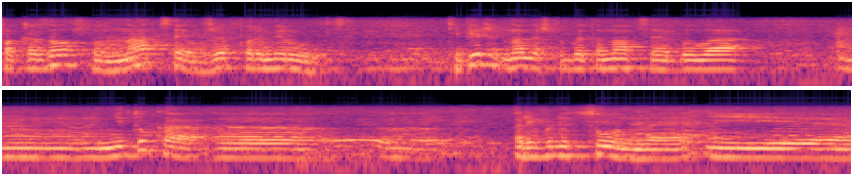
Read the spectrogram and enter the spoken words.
показал, что нация уже формируется. Теперь надо, чтобы эта нация была э, не только революционная и, э,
